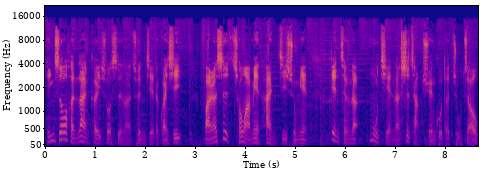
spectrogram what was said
营收很烂可以说是呢春节的关系，反而是筹码面和技术面变成了目前呢市场选股的主轴。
